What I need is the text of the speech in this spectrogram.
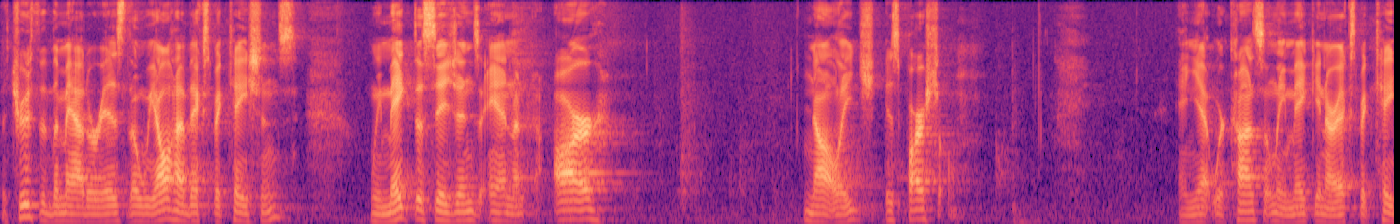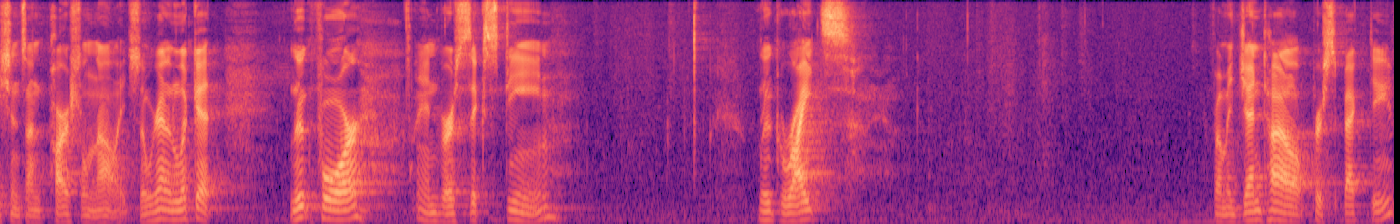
The truth of the matter is, though we all have expectations, we make decisions, and our knowledge is partial and yet we're constantly making our expectations on partial knowledge. So we're going to look at Luke 4 in verse 16. Luke writes from a Gentile perspective.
